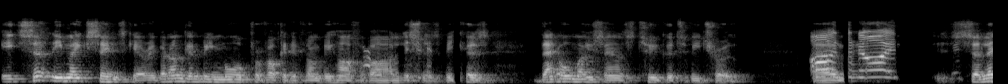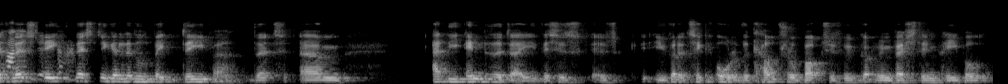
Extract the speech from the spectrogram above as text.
it certainly makes sense gauri but i'm going to be more provocative on behalf of our listeners because that almost sounds too good to be true. Oh um, no so let, us dig let's dig a little bit deeper that um, at the end of the day this is, is you've got to tick all of the cultural boxes. We've got to invest in people.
